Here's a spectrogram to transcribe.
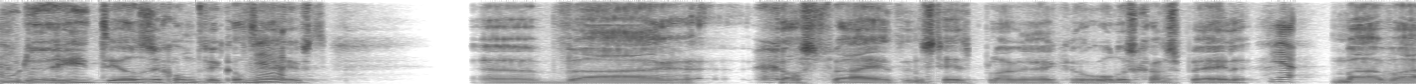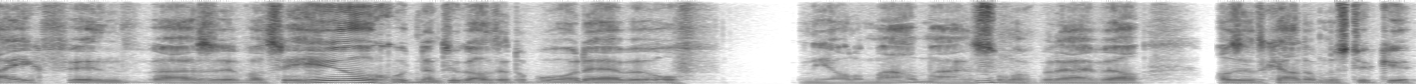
hoe de retail zich ontwikkeld Ja. heeft. Eh, waar gastvrijheid een steeds belangrijke rol is gaan spelen. Ja. Maar waar ik vind, waar ze, wat ze heel goed natuurlijk altijd op orde hebben... of niet allemaal, maar in sommige bedrijven wel... als het gaat om een stukje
